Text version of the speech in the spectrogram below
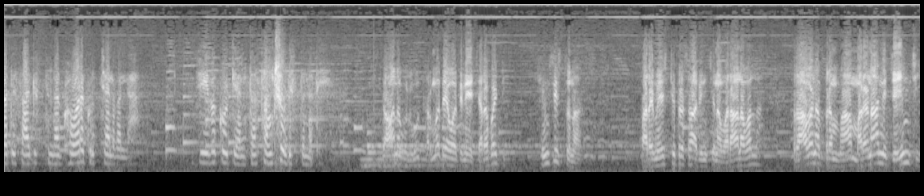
జాతి సాగిస్తున్న ఘోర కృత్యాల వల్ల జీవకోటి అంతా సంక్షోభిస్తున్నది. దానవులు ధర్మదేవతనే చెరబట్టి హింసిస్తున్నారు. పరమేష్టి ప్రసాదించిన వరాల వల్ల రావణ బ్రహ్మ మరణాన్ని జయించి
